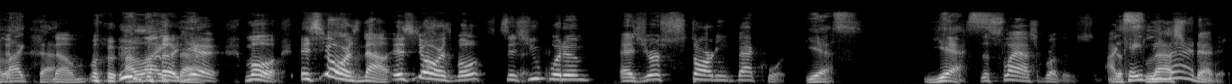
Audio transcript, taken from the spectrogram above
like that. No, I like that. Yeah, Mo, it's yours now. It's yours, Mo. Since you put him as your starting backcourt, Yes. Yes. the Slash Brothers. I can't Slash be mad at it.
